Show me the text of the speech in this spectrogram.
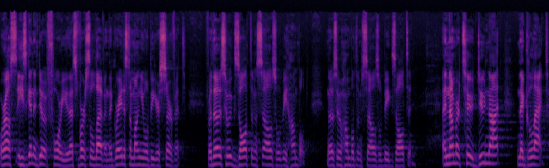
or else he's going to do it for you. That's verse 11. The greatest among you will be your servant. For those who exalt themselves will be humbled, and those who humble themselves will be exalted. And number two, do not neglect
